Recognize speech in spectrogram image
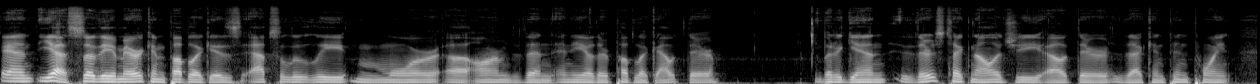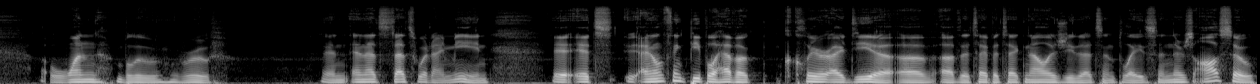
And yes, so the American public is absolutely more uh, armed than any other public out there. But again, there's technology out there that can pinpoint one blue roof, and and that's that's what I mean. It, it's I don't think people have a clear idea of, of the type of technology that's in place. And there's also,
